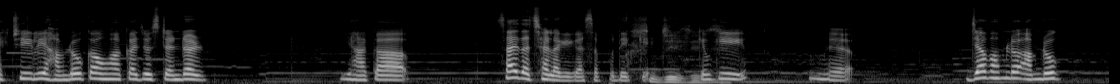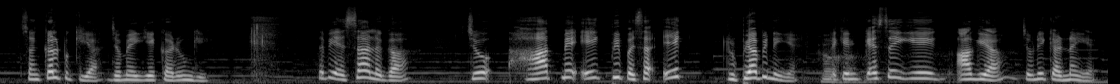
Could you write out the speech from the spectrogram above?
एक्चुअली हम लोग का वहाँ का जो स्टैंडर्ड यहाँ का शायद अच्छा लगेगा सबको देख के। जी जी क्योंकि जब हम लोग हम लोग संकल्प किया जो मैं ये करूँगी तभी ऐसा लगा जो हाथ में एक भी पैसा एक रुपया भी नहीं है। हाँ, लेकिन हाँ, कैसे ये आ गया जो नहीं करना ही है।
